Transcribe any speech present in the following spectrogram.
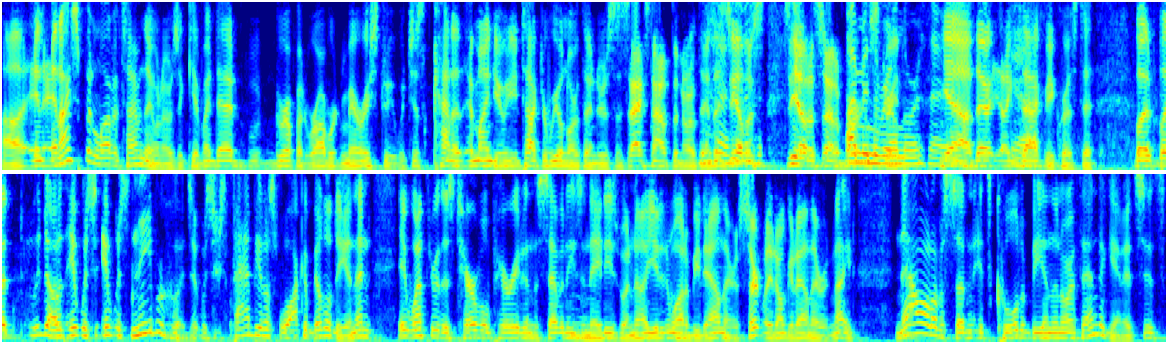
Uh, and, and I spent a lot of time there when I was a kid. My dad grew up at Robert and Mary Street, which is kind of, and mind you, when you talk to real North Enders, it's, that's not the North End. It's the other, it's the other side of Barton I'm in the real North End. Yeah, there, exactly, Krista. But but you know, it was it was neighborhoods. It was just fabulous walkability, and then it went through this terrible period in the 70s and 80s when no, you didn't want to be down there. Certainly, don't go down there at night. Now all of a sudden, it's cool to be in the North End again. It's it's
